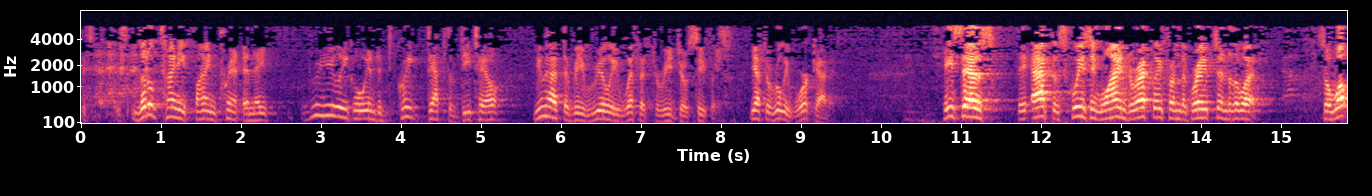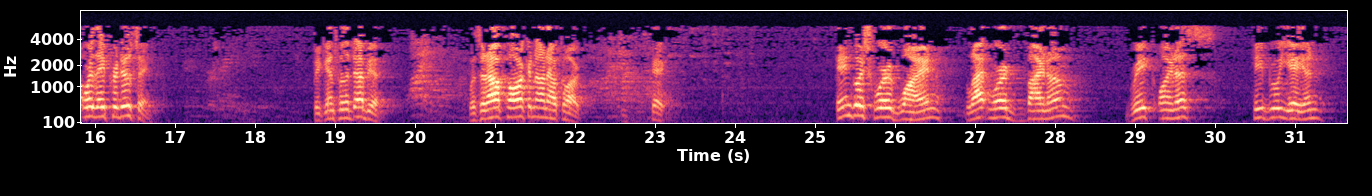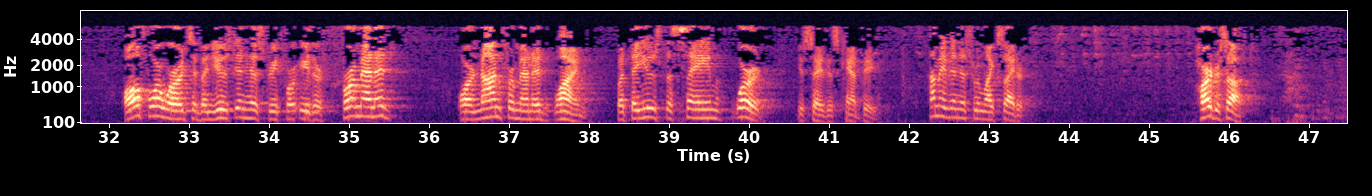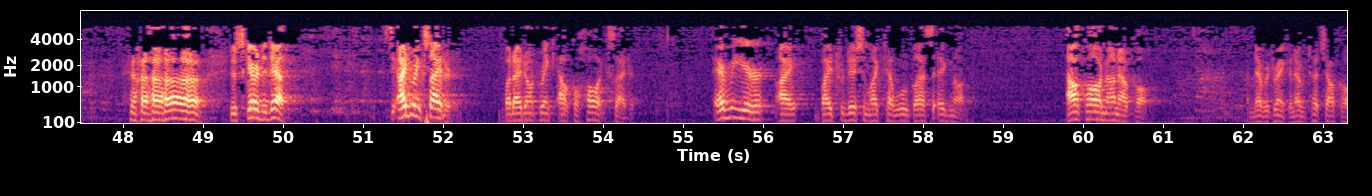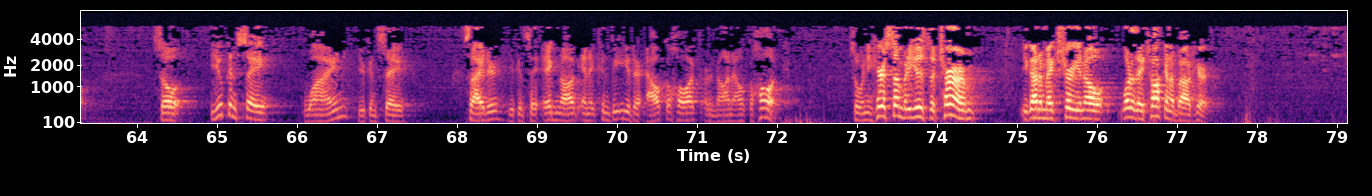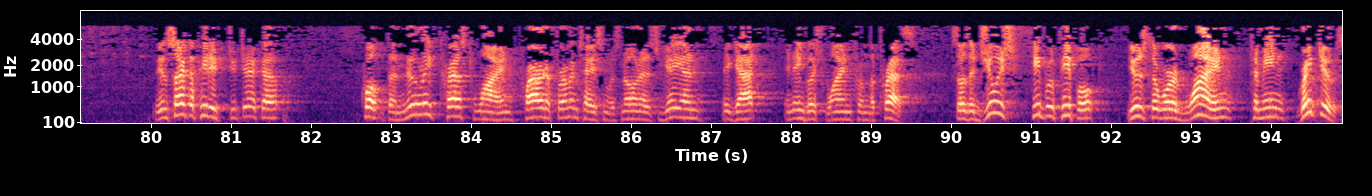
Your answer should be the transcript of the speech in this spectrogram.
It's, it's little tiny fine print, and they really go into great depth of detail. You have to be really with it to read Josephus. You have to really work at it. He says the act of squeezing wine directly from the grapes into the what? So what were they producing? Begins with a W. Was it alcoholic or non-alcoholic? Okay. English word wine, Latin word vinum, Greek oinos, Hebrew yayin. All four words have been used in history for either fermented or non-fermented wine, but they use the same word. You say this can't be. How many of you in this room like cider? Hard or soft? You're scared to death. See, I drink cider, but I don't drink alcoholic cider. Every year, I, by tradition, like to have a little glass of eggnog. Alcohol or non alcohol? I never drink, I never touch alcohol. So you can say wine, you can say cider, you can say eggnog, and it can be either alcoholic or non alcoholic. So when you hear somebody use the term, you got to make sure you know what are they talking about here. The Encyclopedia Judaica quote, the newly pressed wine prior to fermentation was known as yayin migat, in English, wine from the press. So the Jewish Hebrew people used the word wine to mean grape juice,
